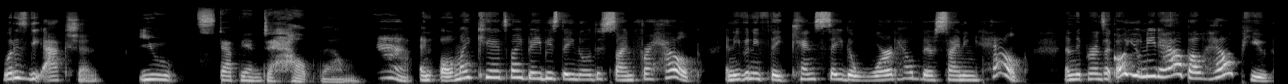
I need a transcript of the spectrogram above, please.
What is the action? You step in to help them. Yeah. And all my kids, my babies, they know the sign for help. And even if they can't say the word help, they're signing help. And the parents like, oh, you need help. I'll help you.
